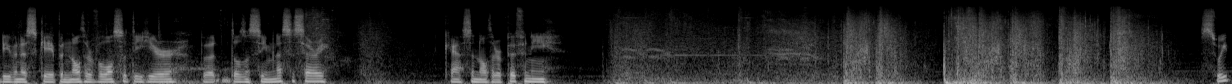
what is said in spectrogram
Could even escape another velocity here, but doesn't seem necessary. Cast another Epiphany. Sweet.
